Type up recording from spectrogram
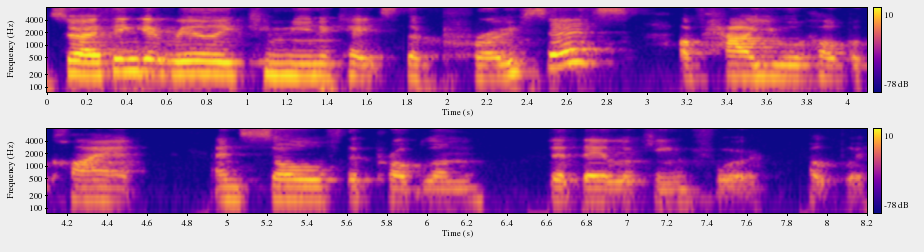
So I think it really communicates the process of how you will help a client and solve the problem that they're looking for help with.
